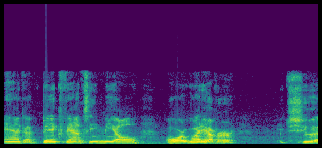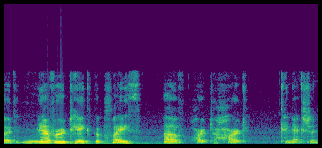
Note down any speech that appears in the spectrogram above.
and a big fancy meal or whatever should never take the place of heart to heart connection.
